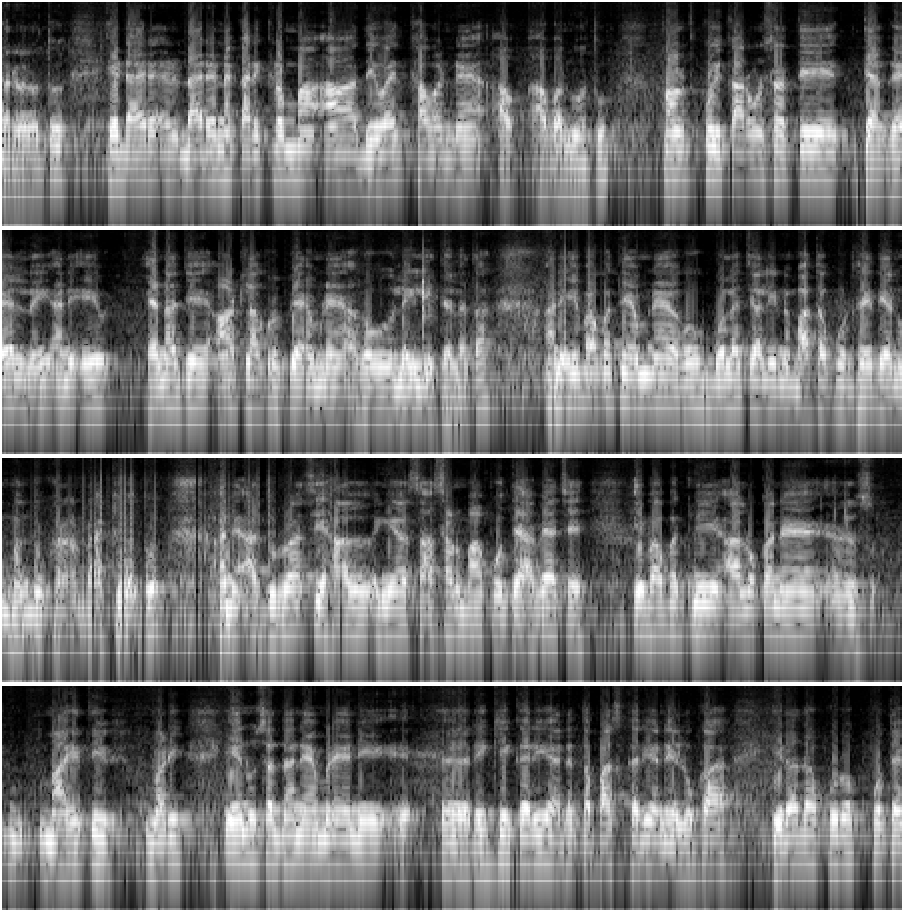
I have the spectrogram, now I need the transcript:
કર્યો હતો. એ ડાયરા, ડાયરાના કાર્યક્રમમાં આ દેવાયત ખાવડને આવવાનું હતું. પણ કોઈ કારણસર તે ત્યાં ગયેલ નહીં અને એ એના જે આઠ લાખ રૂપિયા એમણે અગાઉ લઈ લીધેલ હતા. અને એ બાબતે એમણે અગાઉ બોલાચાલીને માથાકૂટ થઈ હતી એનું ખરાબ રાખ્યું હતું. અને આ દુર્વાસી હાલ અહીંયા સાસણમાં પોતે આવ્યા છે. એ બાબતની આ લોકોને માહિતી મળી. એ અનુસંધાને એમણે એની રેકી કરી અને તપાસ કરી અને એ લોકો ઈરાદાપૂર્વક પોતે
